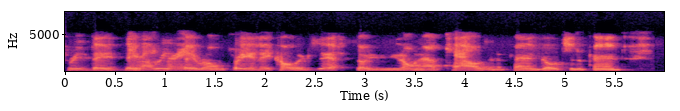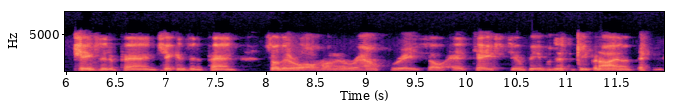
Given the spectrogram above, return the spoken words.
free, they they, They roam free, free. they roam free and they coexist. So you, you don't have cows in a pen, goats in a pen, pigs in a pen, chickens in a pen. So they're all running around free. So it takes two people just to keep an eye on things.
